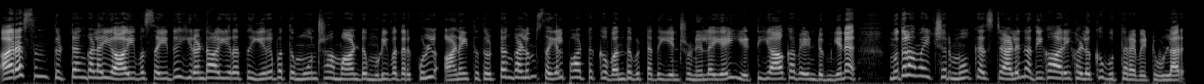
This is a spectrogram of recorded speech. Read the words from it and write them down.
அரசின் திட்டங்களை ஆய்வு செய்து இரண்டாயிரத்து இருபத்தி மூன்றாம் ஆண்டு முடிவதற்குள் அனைத்து திட்டங்களும் செயல்பாட்டுக்கு வந்துவிட்டது என்ற நிலையை எட்டியாக வேண்டும் என முதலமைச்சர் மு க ஸ்டாலின் அதிகாரிகளுக்கு உத்தரவிட்டுள்ளார்.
